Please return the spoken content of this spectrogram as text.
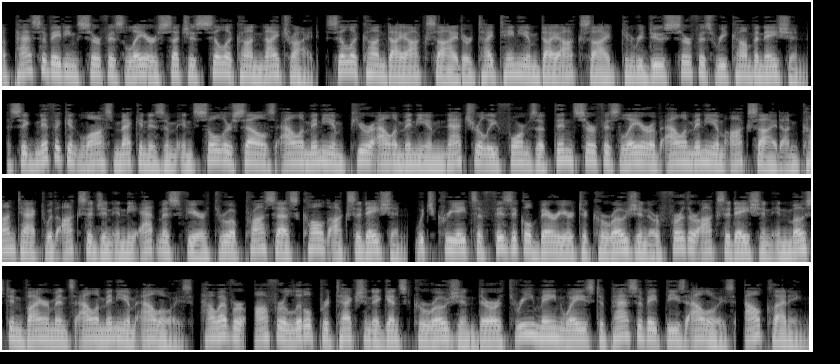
A passivating surface layer such as silicon silicon nitride, silicon dioxide or titanium dioxide can reduce surface recombination, a significant loss mechanism in solar cells. Aluminium Pure aluminium naturally forms a thin surface layer of aluminium oxide on contact with oxygen in the atmosphere through a process called oxidation, which creates a physical barrier to corrosion or further oxidation in most environments. Aluminium alloys, however, offer little protection against corrosion. There are three main ways to passivate these alloys, alclad alcladding,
